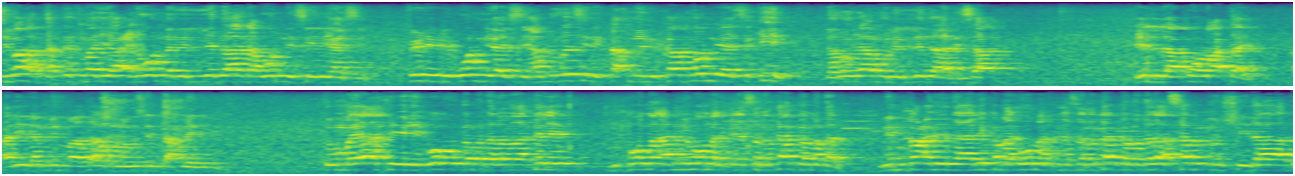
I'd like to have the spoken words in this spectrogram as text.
سماها التكتت ما يعنون للي دانا وني سيري ياسي فيدي وني ياسي ألو نسيري تخميني كاب وني ياسي كي درو يامو للي دانسا إلا قرعتين قليلا مما تأكلون ست حملين ثم يأتي وهو كما لما تلت هو أنه هم الحسنة كما من بعد ذلك ما هو الحسنة كما سبع شداد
